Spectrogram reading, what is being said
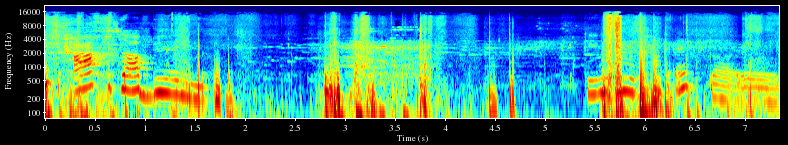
Ich Achter bin. Gegen so eine Karte Elfter, ey.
